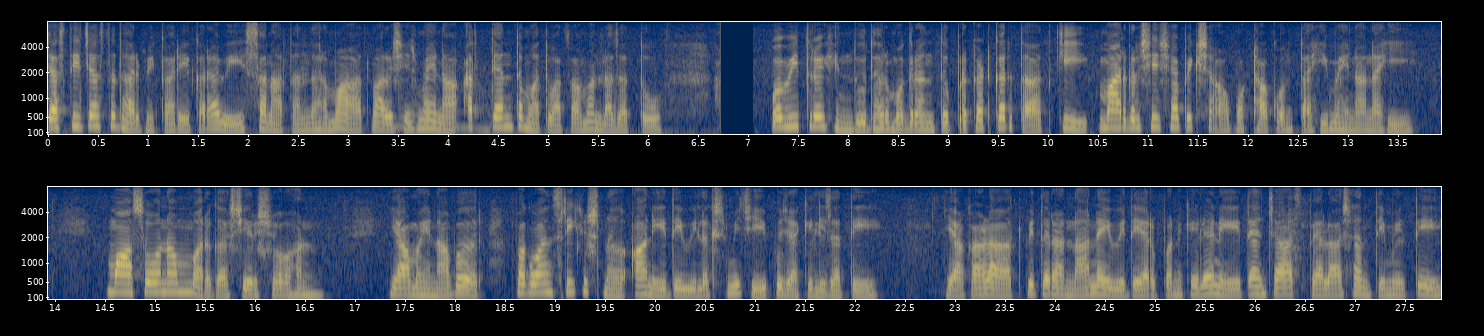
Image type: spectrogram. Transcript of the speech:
जास्तीत जास्त धार्मिक कार्य करावे सनातन धर्मात मार्गशीर्ष महिना अत्यंत महत्त्वाचा मानला जातो. पवित्र हिंदू धर्मग्रंथ प्रकट करतात की मार्गशीर्षापेक्षा मोठा कोणताही महिना नाही. मासोनम मार्गशीर्षोहन या महिनाभर भगवान श्रीकृष्ण आणि देवी लक्ष्मीची पूजा केली जाते. या काळात पितरांना नैवेद्य अर्पण केल्याने त्यांच्या आत्म्याला शांती मिळते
